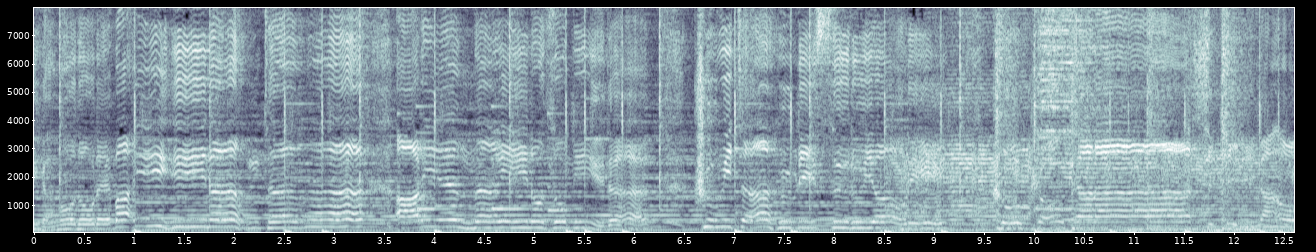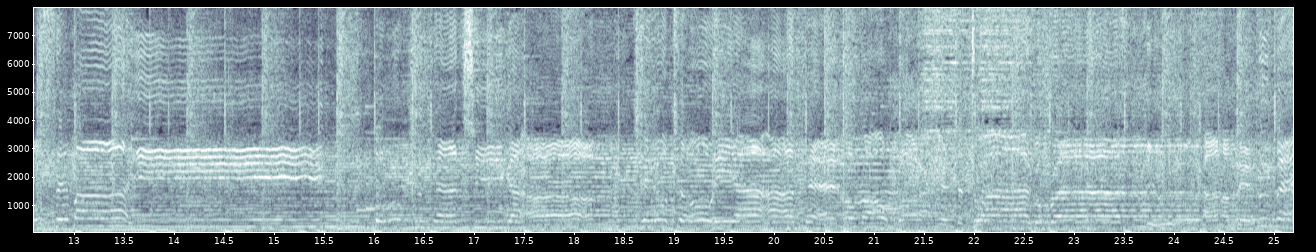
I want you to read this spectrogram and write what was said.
時が戻ればいいなんてありえない望みで食いたふりするよりここから仕切り直せばいい僕たちが手を取り合って Oh no 笑けたドラゴンブレス夢を奏でるメ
